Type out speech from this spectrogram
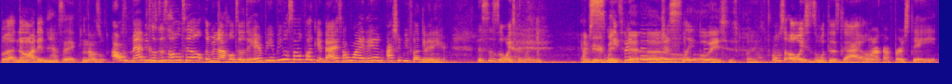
But no, I didn't have sex, and I was I was mad because this hotel. I mean, not hotel. The Airbnb was so fucking nice. I'm like, damn, I should be fucking in here. This is a waste of money. Have I'm you ever been to sleeping, that uh, just sleeping. Oasis place? I went to Oasis with this guy on like our first date.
